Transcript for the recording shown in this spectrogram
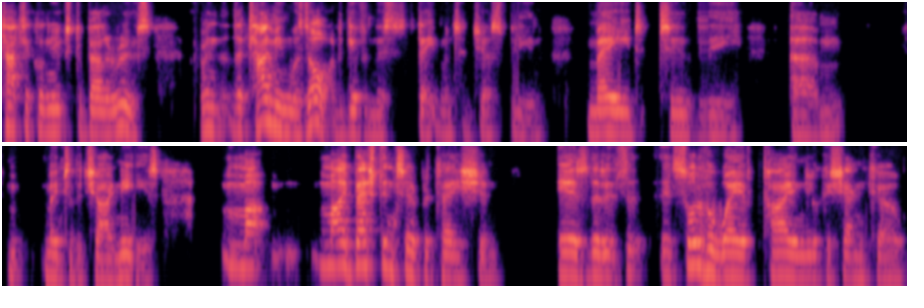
tactical nukes to Belarus, I mean, the timing was odd, given this statement had just been made to the um, made to the Chinese. My my best interpretation is that it's it's sort of a way of tying Lukashenko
